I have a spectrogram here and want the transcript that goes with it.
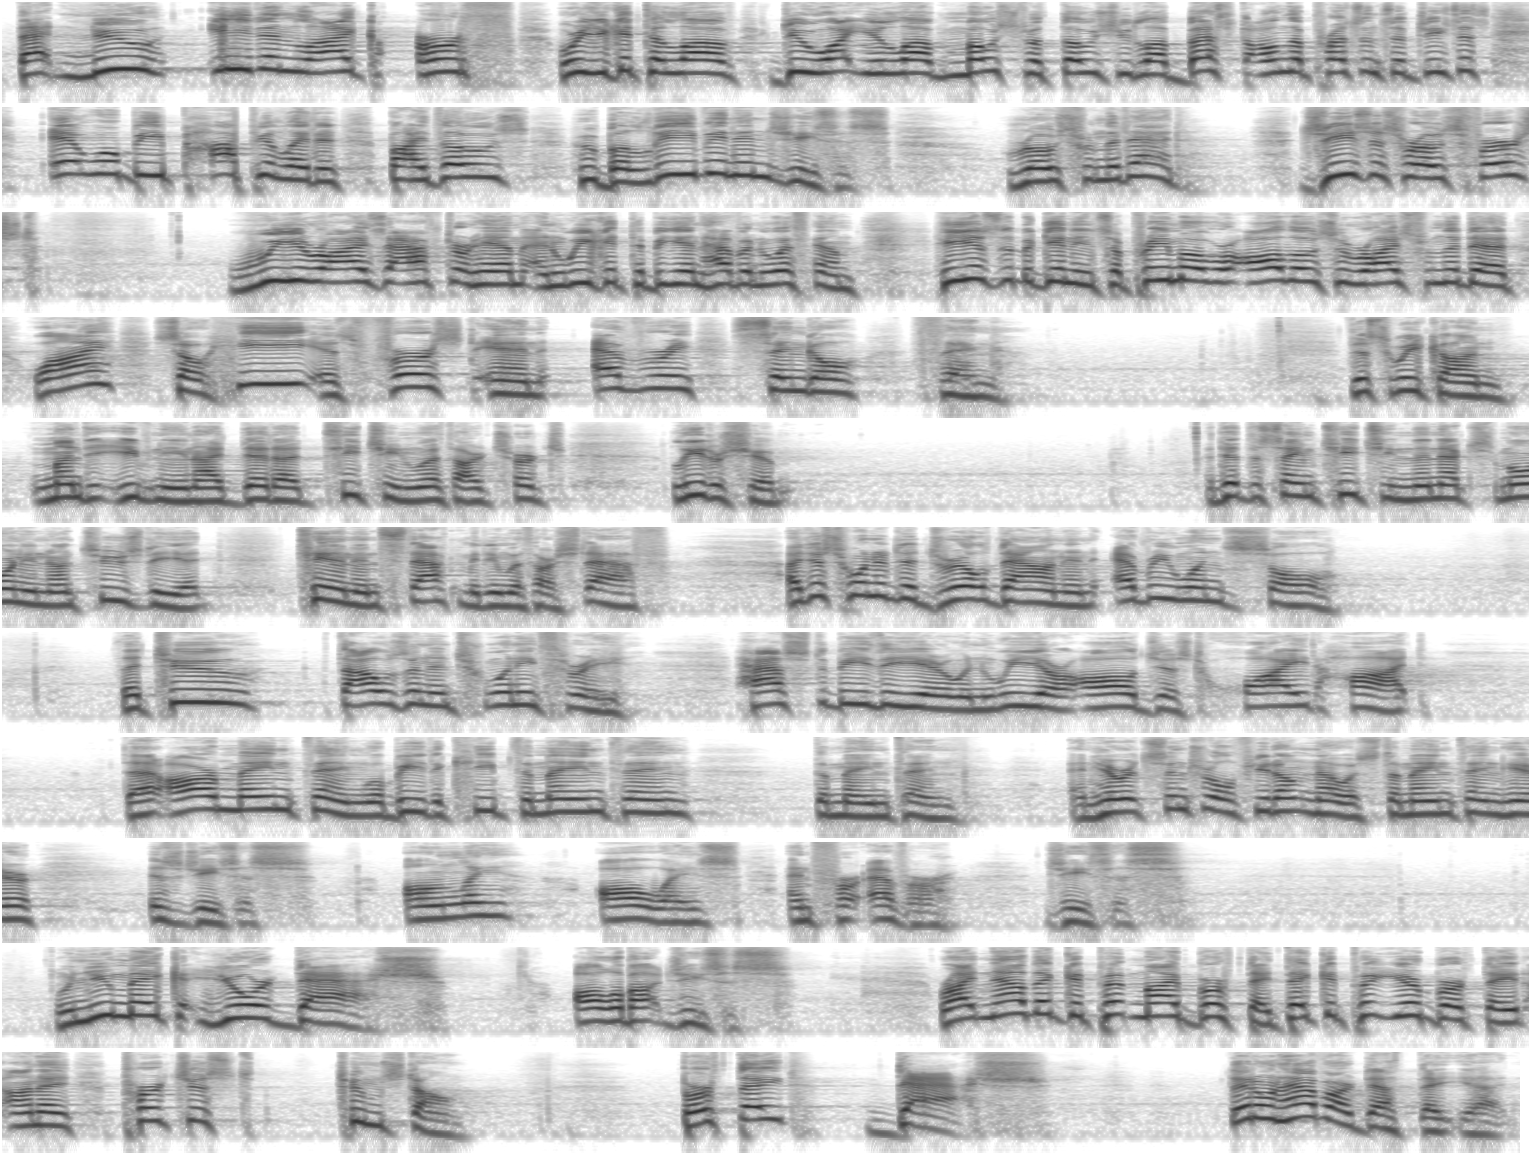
That new Eden like earth where you get to love, do what you love most with those you love best on the presence of Jesus, it will be populated by those who believing in Jesus rose from the dead. Jesus rose first. We rise after him and we get to be in heaven with him. He is the beginning, supreme over all those who rise from the dead. Why? So he is first in every single thing. This week on Monday evening, I did a teaching with our church leadership. I did the same teaching the next morning on Tuesday at 10 in staff meeting with our staff. I just wanted to drill down in everyone's soul that 2023 has to be the year when we are all just white hot, that our main thing will be to keep the main thing the main thing. And here at Central, if you don't know us, the main thing here is Jesus. Only, always, and forever, Jesus. When you make your dash all about Jesus, right now they could put my birth date, they could put your birth date on a purchased tombstone. Birth date, dash. They don't have our death date yet,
